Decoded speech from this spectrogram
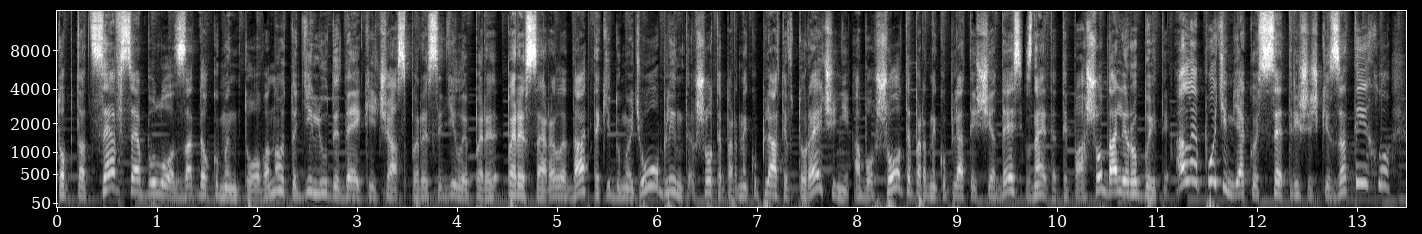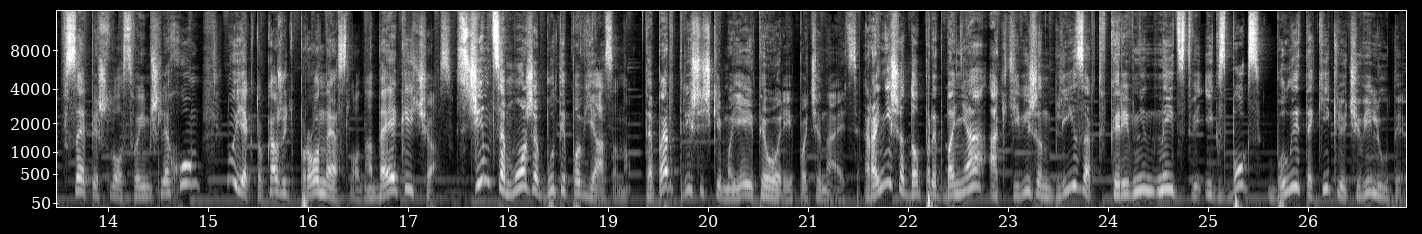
Тобто, це все було задокументовано. Тоді люди деякий час пересиділи, пере, пересерили, да такі думають, о, блін, що тепер не купляти в Туреччині, або що тепер не купляти ще десь. Знаєте, типу, а що далі робити? Але потім якось все трішечки затихло, все пішло своїм шляхом. Ну як то кажуть, пронесло на деякий час. З чим це може бути пов'язано? Тепер трішечки моєї теорії починається. Раніше до придбання Activision Blizzard в керівництві Xbox були такі ключові люди:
